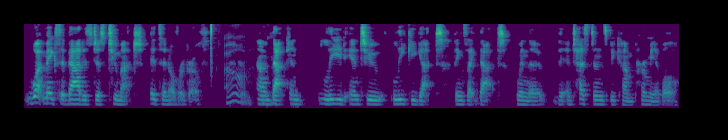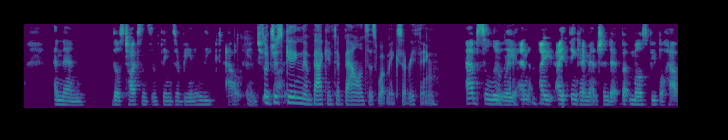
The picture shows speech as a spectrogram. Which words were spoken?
What makes it bad is just too much. It's an overgrowth. Oh, um, that can lead into leaky gut, things like that, when the, the intestines become permeable and then those toxins and things are being leaked out into. So just body. getting them back into balance is what makes everything. Absolutely. Okay. And mm-hmm. I, I think I mentioned it, but most people have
